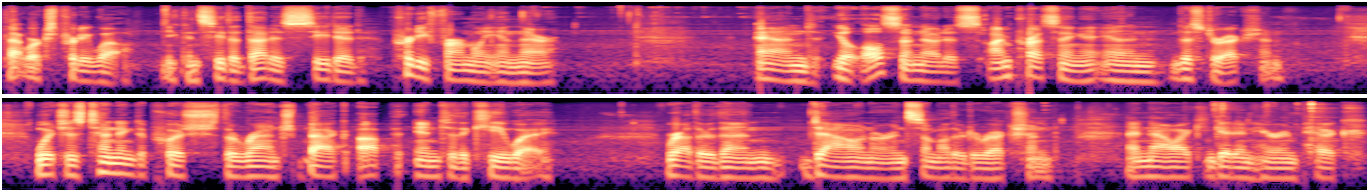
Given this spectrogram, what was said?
that works pretty well. You can see that that is seated pretty firmly in there. And you'll also notice I'm pressing it in this direction, which is tending to push the wrench back up into the keyway rather than down or in some other direction. And now I can get in here and pick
